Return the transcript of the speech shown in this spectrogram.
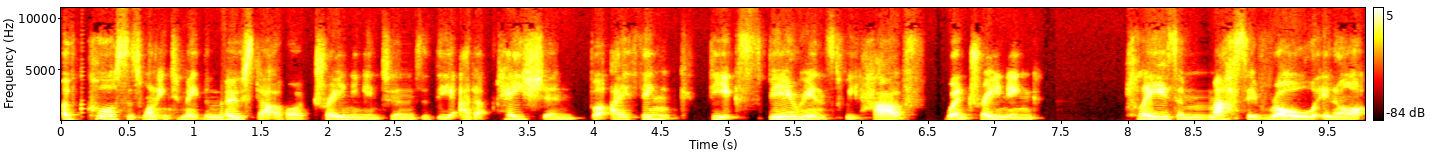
of course, there's wanting to make the most out of our training in terms of the adaptation. But I think the experience we have when training plays a massive role in our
